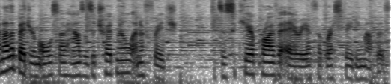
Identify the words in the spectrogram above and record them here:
Another bedroom also houses a treadmill and a fridge. It's a secure private area for breastfeeding mothers.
